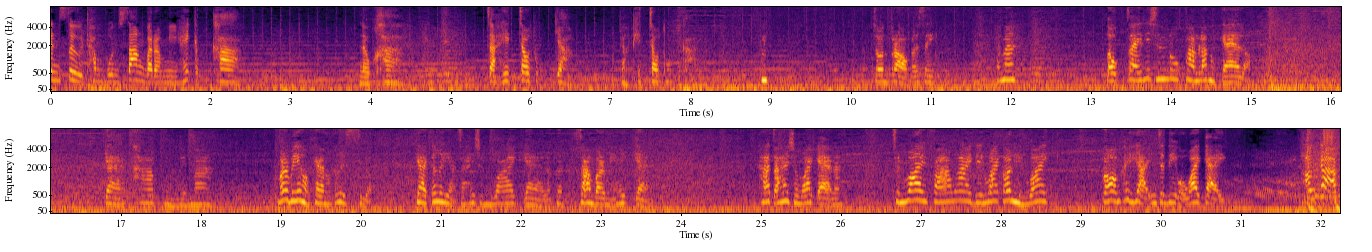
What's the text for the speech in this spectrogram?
เป็นสื่อทำบุญสร้างบารมีให้กับข้า แล้วข้าจะให้เจ้าทุกอย่างอย่างที่เจ้าต้องการ จนตรอกแล้วสิทำไมตกใจที่ฉันรู้ความลับของแกเหรอ แกฆ่าคนไว้มากบารมีของแกมันก็เลยเสื่อมแกก็เลยอยากจะให้ฉันไหว้แกแล้วก็สร้างบารมีให้แก ถ้าจะให้ฉันไหว้แกนะ ฉันไหว้ฟ้าไหว้ดินไหว้ก้อนหินไหว้ กองขยะยังจะดีกว่าไหว้แกอีก อังกับ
